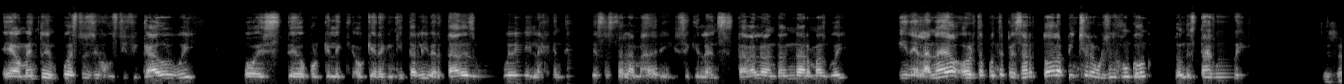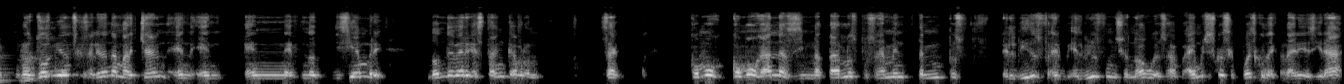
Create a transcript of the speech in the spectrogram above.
eh, aumento de impuestos injustificado, güey, o este, o porque le, o quieren quitar libertades, güey, y la gente, eso está la madre, y sé que la, se estaba levantando armas, güey, y de la nada, ahorita ponte a pensar, toda la pinche revolución de Hong Kong, ¿dónde está, güey? Exacto. Los dos millones que salieron a marchar en, en, en, diciembre, ¿dónde verga están, cabrón? O sea, ¿cómo, cómo ganas sin matarlos? Pues obviamente también, pues, el virus, el, virus funcionó, güey. O sea, hay muchas cosas que puedes conectar y decir, ah,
